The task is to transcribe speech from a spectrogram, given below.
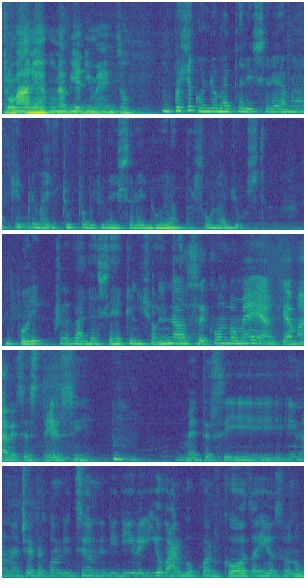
Trovare una via di mezzo. Poi secondo me per essere amati prima di tutto bisogna essere noi la persona giusta. E poi cioè, va da sé che di solito... No, secondo me anche amare se stessi, mettersi in una certa condizione di dire io valgo qualcosa, io sono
